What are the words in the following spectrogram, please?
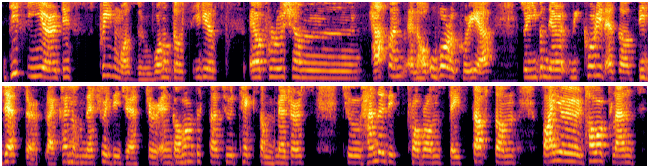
This year, this spring was one of those serious air pollution happened and over mm. Korea. So even there, we call it as a disaster, like kind of mm. natural disaster. And government start to take some measures to handle these problems. They stop some fire power plants.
